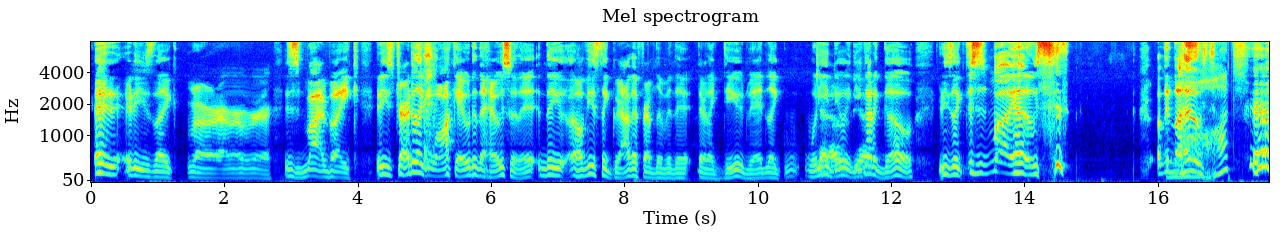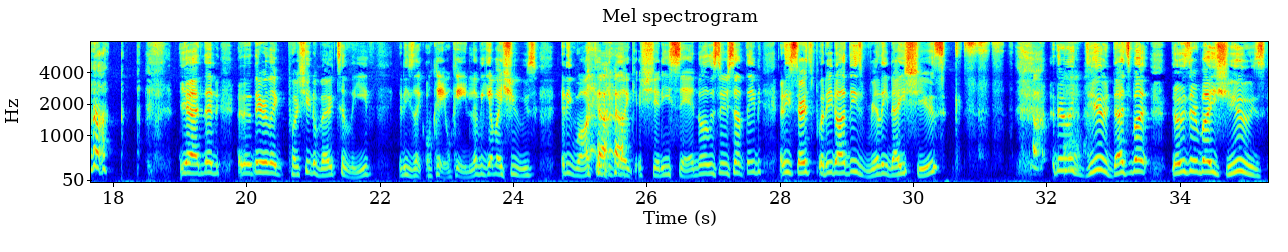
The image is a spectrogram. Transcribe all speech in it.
And and he's like, "Rrr, rrr, rrr, "This is my bike," and he's trying to like walk out of the house with it. And they obviously grab it from them, and they they're like, "Dude, man, like, what are Get you out, doing? You gotta go." And he's like, "This is my house." I'm in my house. What? Yeah, and then, and then they were like pushing him out to leave, and he's like, "Okay, okay, let me get my shoes." And he walked in with like shitty sandals or something, and he starts putting on these really nice shoes. and they're like, "Dude, that's my, those are my shoes."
